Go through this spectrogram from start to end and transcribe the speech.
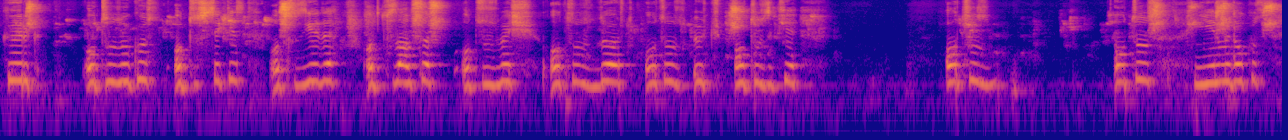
40 39 38 37 36 35 34 33 32 30 30 29 28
